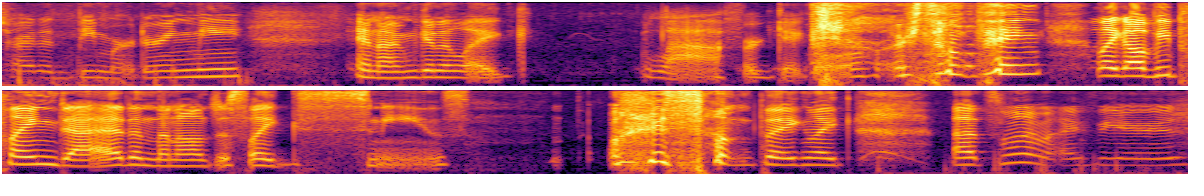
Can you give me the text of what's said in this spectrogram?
try to be murdering me, and I'm gonna like laugh or giggle or something. Like I'll be playing dead, and then I'll just like sneeze or something. Like that's one of my fears.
